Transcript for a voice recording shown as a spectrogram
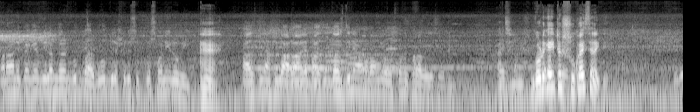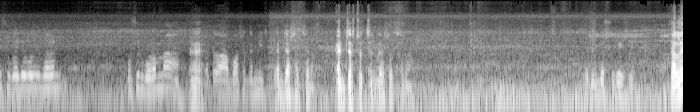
মোটামুটি প্যাকেজ দিলাম ধরেন বুধবার। বুধ বৃহস্পতি শুক্র শনি রবি। হ্যাঁ। পাঁচ দিন আসলে আরও আগে পাঁচ দিন দশ দিনে আমার মোটামুটি অবস্থা খুব খারাপ হয়ে গেছে আচ্ছা। গরুকে একটু। শুকাইছে নাকি? শুকাইছে বলতে ধরেন প্রচুর গরম না হ্যাঁ। এত আবহাওয়ার সাথে অ্যাডজাস্ট হচ্ছে না। অ্যাডজাস্ট হচ্ছে না। অ্যাডজাস্ট হচ্ছে না। এটা শুকাইছে তাহলে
